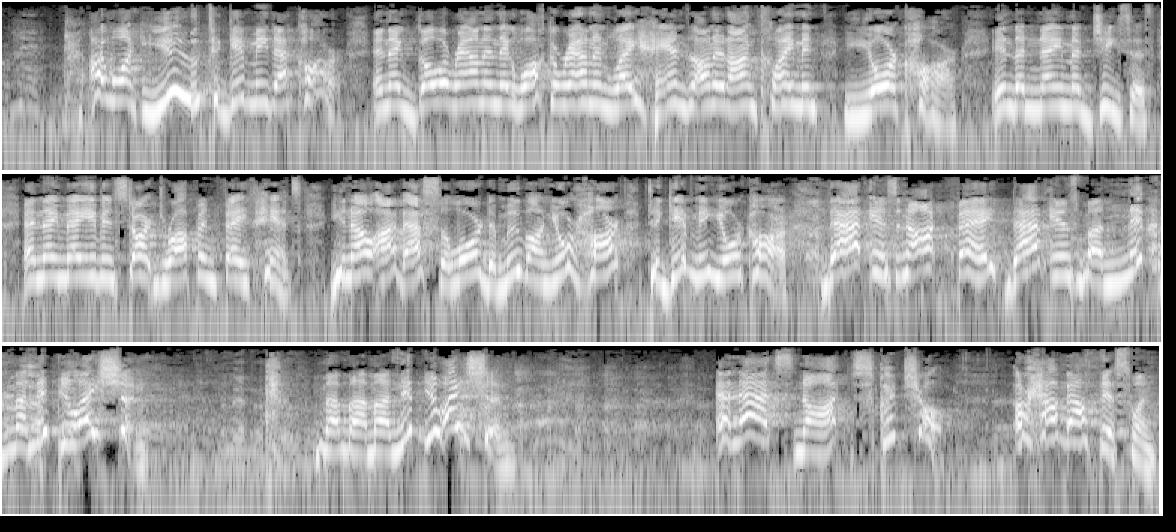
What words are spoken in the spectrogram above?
I want you to give me that car. And they go around and they walk around and lay hands on it. I'm claiming your car in the name of Jesus. And they may even start dropping faith hints. You know, I've asked the Lord to move on your heart to give me your car. That is not faith. That is manip- manipulation. manipulation. And that's not scriptural. Or how about this one?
